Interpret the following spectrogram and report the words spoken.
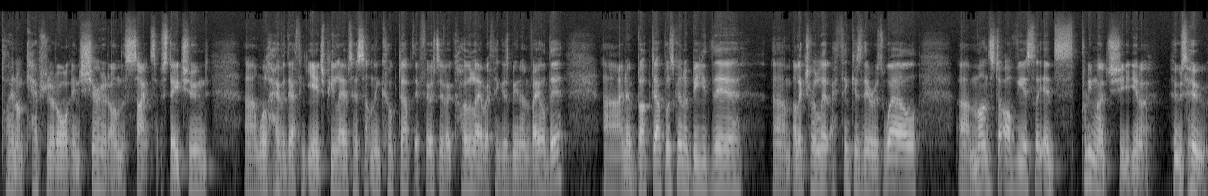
plan on capturing it all and sharing it on the site. So stay tuned. Um, we'll have it there. I think EHP Labs has something cooked up. Their first ever collab, I think, has been unveiled there. Uh, I know Bucked Up was going to be there. Um, Electrolit, I think, is there as well. Uh, Monster, obviously, it's pretty much, you know, who's who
